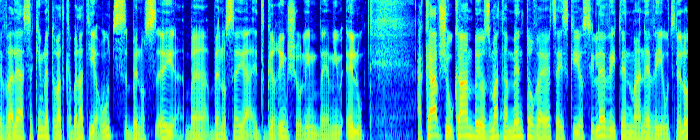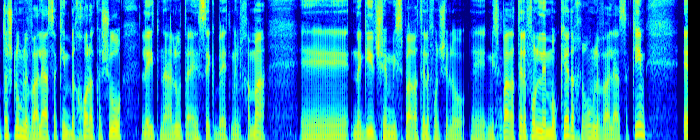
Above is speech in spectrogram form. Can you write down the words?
לבעלי עסקים לטובת קבלת ייעוץ בנושאי, בנושאי האתגרים שעולים בימים אלו. הקו שהוקם ביוזמת המנטור והיועץ העסקי יוסי לוי ייתן מענה וייעוץ ללא תשלום לבעלי עסקים בכל הקשור להתנהלות העסק בעת מלחמה. אה, נגיד שמספר הטלפון שלו, אה, מספר הטלפון למוקד החירום לבעלי עסקים, 074-717-5606.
